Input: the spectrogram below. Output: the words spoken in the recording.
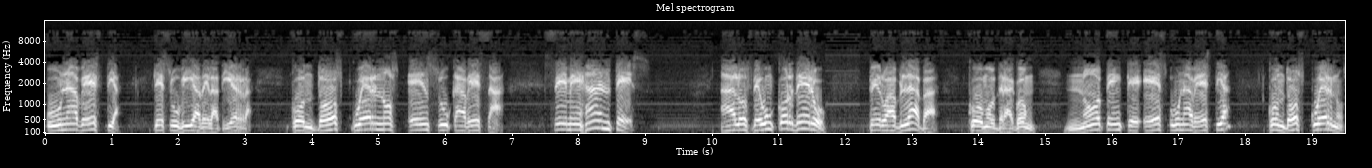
una bestia que subía de la tierra, con dos cuernos en su cabeza, semejantes a los de un cordero, pero hablaba como dragón. Noten que es una bestia con dos cuernos,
